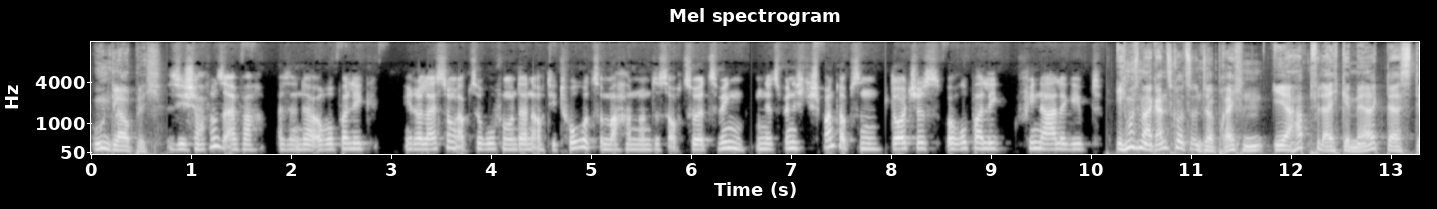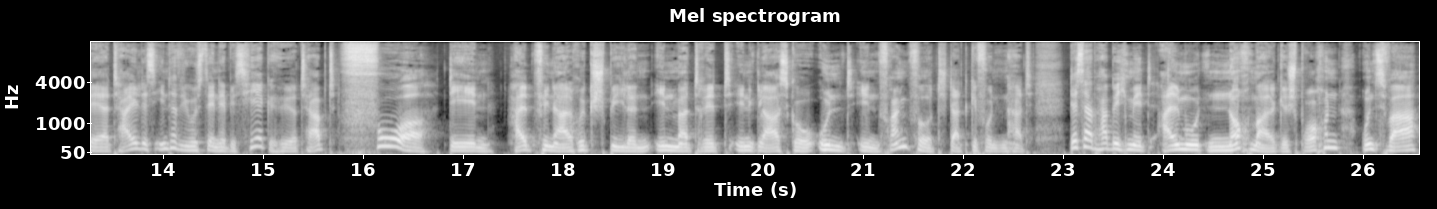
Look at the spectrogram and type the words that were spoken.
unglaublich. Sie schaffen es einfach, also in der Europa League ihre Leistung abzurufen und dann auch die Tore zu machen und das auch zu erzwingen. Und jetzt bin ich gespannt, ob es ein deutsches Europa League Finale gibt. Ich muss mal ganz kurz unterbrechen. Ihr habt vielleicht gemerkt, dass der Teil des Interviews, den ihr bisher gehört habt, vor den Halbfinalrückspielen in Madrid, in Glasgow und in Frankfurt stattgefunden hat. Deshalb habe ich mit Almut nochmal gesprochen und zwar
